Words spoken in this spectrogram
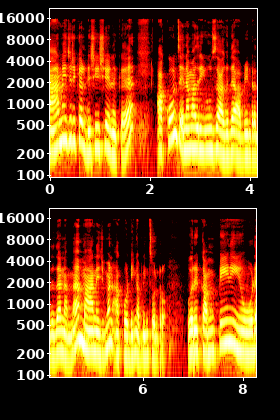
மேனேஜரிக்கல் டிசிஷனுக்கு அக்கௌண்ட்ஸ் என்ன மாதிரி யூஸ் ஆகுது அப்படின்றது தான் நம்ம மேனேஜ்மெண்ட் அக்கௌண்டிங் அப்படின்னு சொல்கிறோம் ஒரு கம்பெனியோட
